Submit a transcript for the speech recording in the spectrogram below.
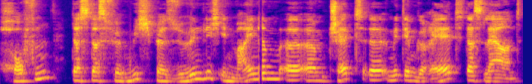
hoffen, dass das für mich persönlich in meinem äh, ähm, Chat äh, mit dem Gerät das lernt.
